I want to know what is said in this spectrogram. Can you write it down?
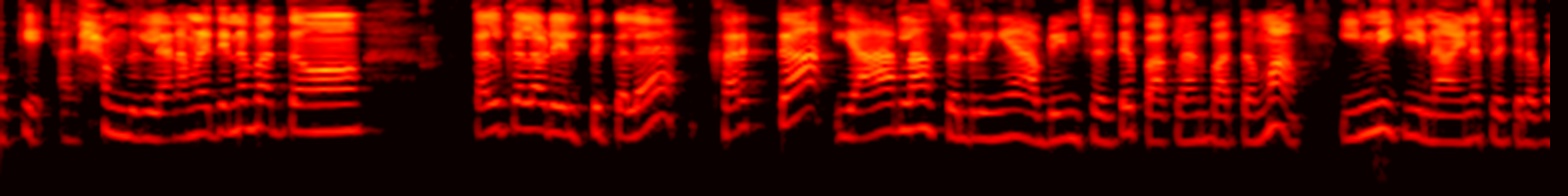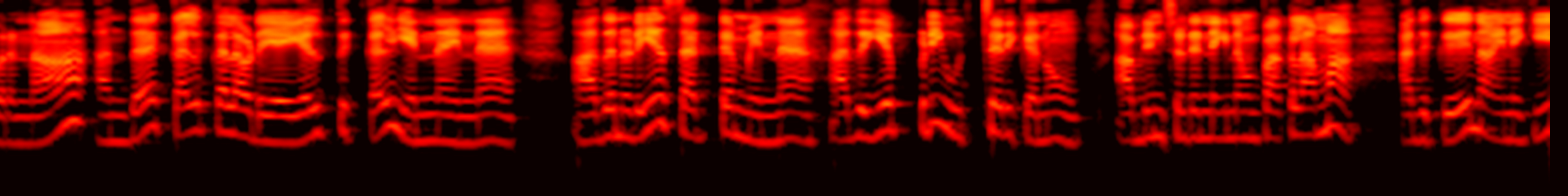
ஓகே அலமதுல்லா நம்ம நேற்று என்ன பார்த்தோம்? கல்கலோட எழுத்துக்களை கரெக்டாக யாரெல்லாம் சொல்கிறீங்க அப்படின்னு சொல்லிட்டு பார்க்கலான்னு பார்த்தோமா? இன்றைக்கி நான் என்ன சொல்லி தர போகிறேன்னா அந்த கல்கலோடைய எழுத்துக்கள் என்ன என்ன? அதனுடைய சட்டம் என்ன? அதை எப்படி உச்சரிக்கணும்? அப்படின்னு சொல்லிட்டு இன்றைக்கி நம்ம பார்க்கலாமா? அதுக்கு நான் இன்றைக்கி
